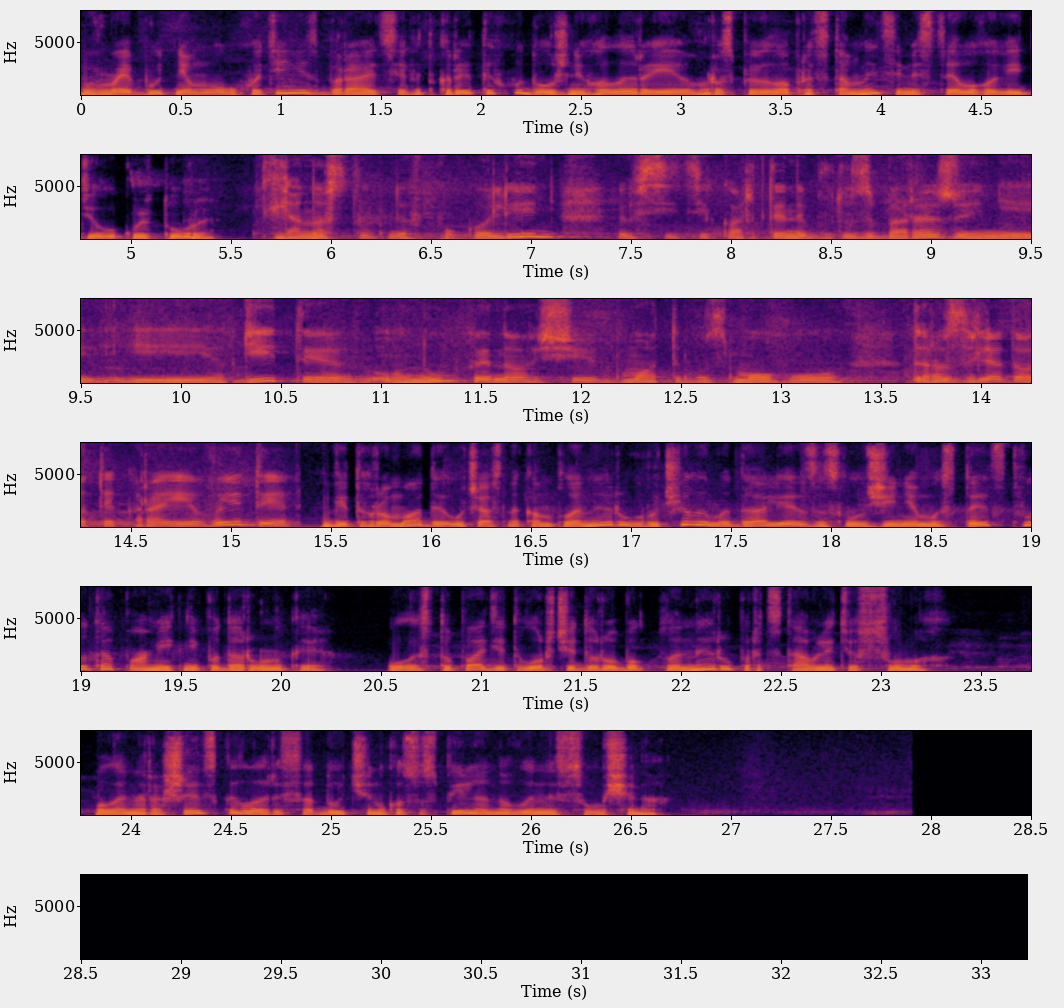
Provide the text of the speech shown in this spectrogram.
В майбутньому у Хотіні збираються відкрити художню галерею, розповіла представниця місцевого відділу культури. Для наступних поколінь всі ці картини будуть збережені, і діти, онуки наші матимуть змогу розглядати краєвиди. Від громади учасникам пленеру вручили медалі за служіння мистецтву та пам'ятні подарунки. У листопаді творчий доробок пленеру представлять у Сумах. Олена Рашевська, Лариса Дудченко, Суспільне новини Сумщина.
